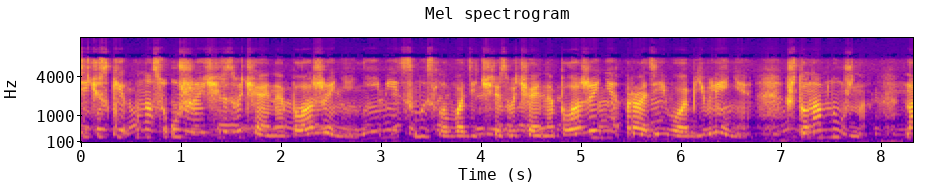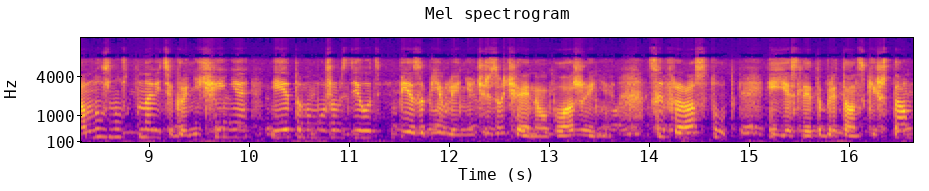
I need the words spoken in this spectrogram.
Фактически у нас уже чрезвычайное положение. Не имеет смысла вводить чрезвычайное положение ради его объявления. Что нам нужно? Нам нужно установить ограничения, и это мы можем сделать без объявления чрезвычайного положения. Цифры растут, и если это британский штамм,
